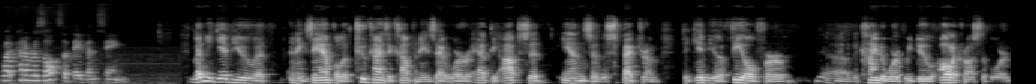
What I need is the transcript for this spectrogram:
what kind of results that they've been seeing. Let me give you a, an example of two kinds of companies that were at the opposite ends of the spectrum to give you a feel for uh, the kind of work we do all across the board.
